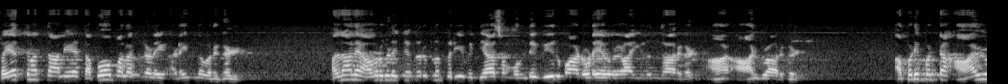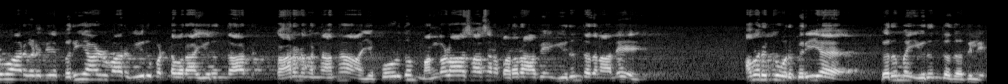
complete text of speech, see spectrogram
சுயத்தனத்தாலே தபோபலன்களை அடைந்தவர்கள். அதனாலே அவர்களுக்கு இவர்களும் பெரிய வித்தியாசம் உண்டு. வீறுபாடுடையவர்களாக இருந்தார்கள் ஆ- ஆழ்வார்கள். அப்படிப்பட்ட ஆழ்வார்களிலே பெரியாழ்வார் வீறுபட்டவராய் இருந்தார். காரணம் என்னன்னா எப்பொழுதும் மங்களாசாசன பரராகவே இருந்ததனாலே அவருக்கு ஒரு பெரிய பெருமை இருந்தது அதிலே.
